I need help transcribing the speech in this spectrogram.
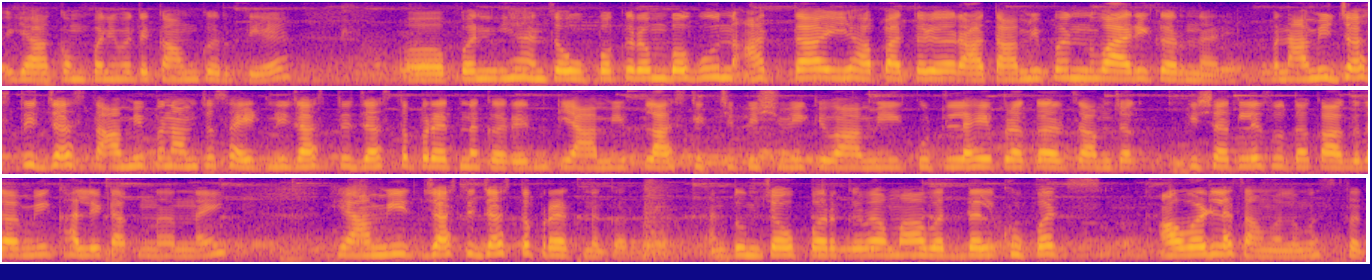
ह्या कंपनीमध्ये काम करते आहे पण ह्यांचा उपक्रम बघून आत्ता ह्या पातळीवर आता आम्ही पण वारी करणार आहे. पण आम्ही जास्तीत जास्त आम्ही पण आमच्या साईडनी जास्तीत जास्त प्रयत्न करेन की आम्ही प्लास्टिकची पिशवी किंवा आम्ही कुठल्याही प्रकारचं आमच्या खिशातले सुद्धा कागद आम्ही खाली टाकणार नाही. हे आम्ही जास्तीत जास्त प्रयत्न करणार आणि तुमच्या उपक्रमाबद्दल खूपच आवडलंच आम्हाला मस्तच.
